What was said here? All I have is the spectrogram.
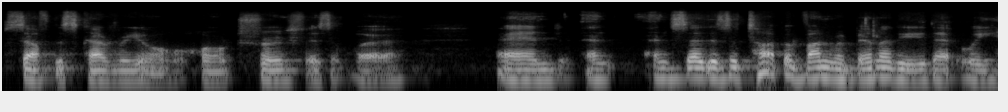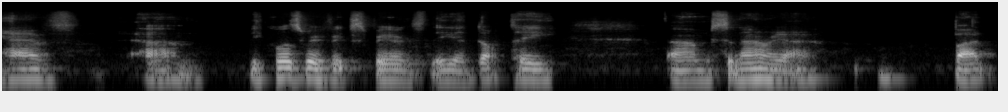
self-discovery or, or truth, as it were, and and and so there's a type of vulnerability that we have um, because we've experienced the adoptee um, scenario, but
